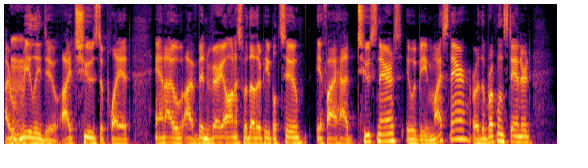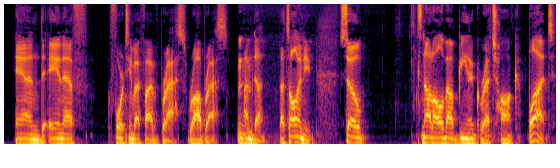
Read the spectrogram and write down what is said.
I really do. I choose to play it. And I, I've been very honest with other people too. If I had two snares, it would be my snare or the Brooklyn Standard and the A&F 14 by 5 brass, raw brass. I'm done. That's all I need. So it's not all about being a Gretsch honk, but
